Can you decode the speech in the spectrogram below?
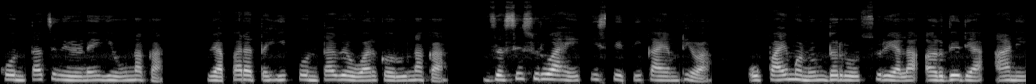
कोणताच निर्णय घेऊ नका. व्यापारातही कोणता व्यवहार करू नका. जसे सुरू आहे ती स्थिती कायम ठेवा. उपाय म्हणून दररोज सूर्याला अर्धे द्या आणि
